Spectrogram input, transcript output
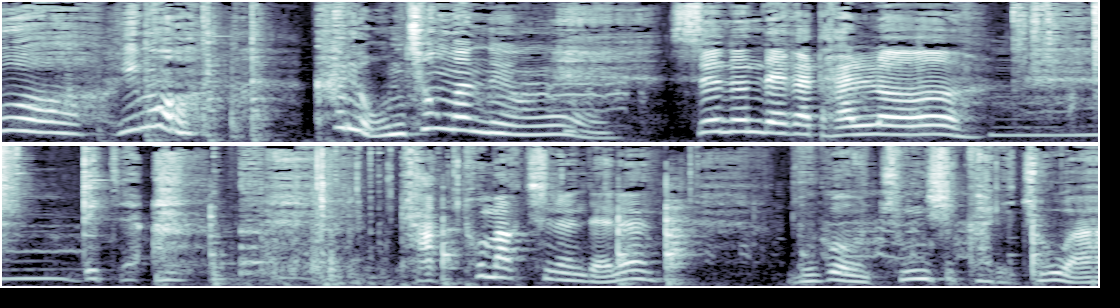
우와, 이모. 칼이 엄청 많네요. 쓰는 데가 달라. 이제 닭 토막 치는 데는 무거운 중식 칼이 좋아.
